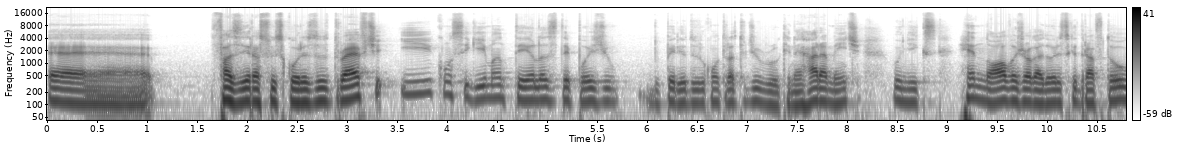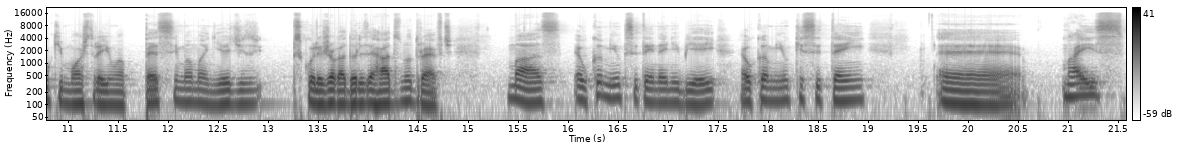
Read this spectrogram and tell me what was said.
é, fazer as suas escolhas do draft e conseguir mantê-las depois de do período do contrato de rookie, né? Raramente o Knicks renova jogadores que draftou, o que mostra aí uma péssima mania de escolher jogadores errados no draft. Mas é o caminho que se tem na NBA, é o caminho que se tem é, mais,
